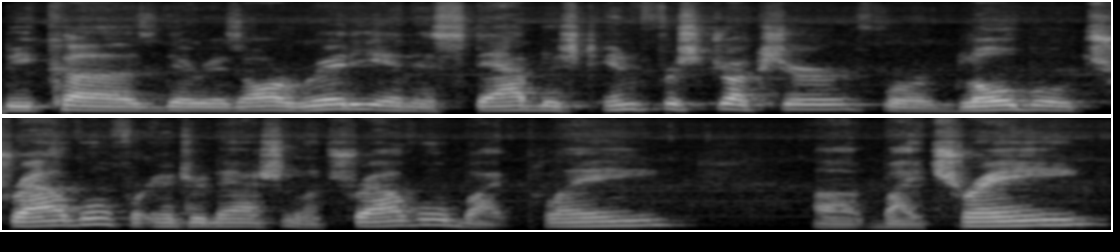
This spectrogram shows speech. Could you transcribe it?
because there is already an established infrastructure for global travel, for international travel by plane, uh, by train,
